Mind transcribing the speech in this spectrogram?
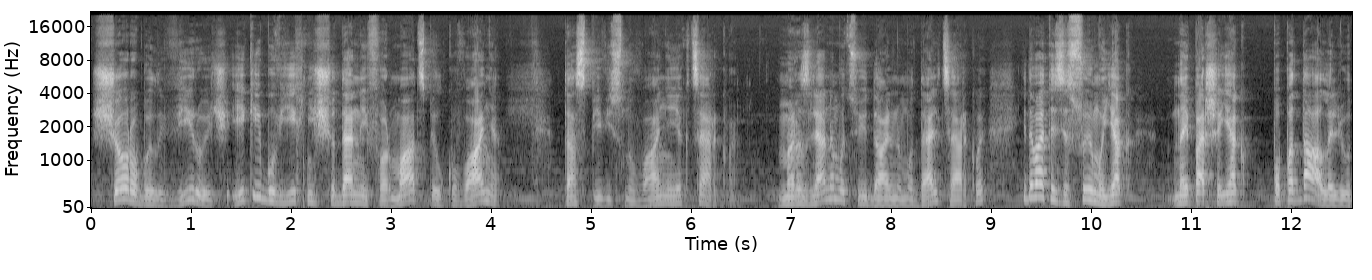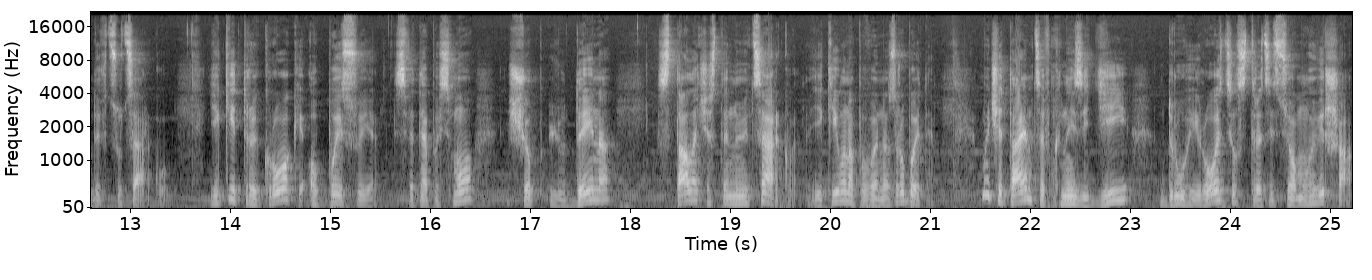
що робили віруючі, і який був їхній щоденний формат спілкування та співіснування як церкви? Ми розглянемо цю ідеальну модель церкви і давайте з'ясуємо, як найперше, як попадали люди в цю церкву, які три кроки описує Святе Письмо, щоб людина стала частиною церкви, які вона повинна зробити. Ми читаємо це в книзі дії, другий розділ з 37 го вірша.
